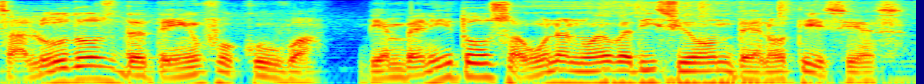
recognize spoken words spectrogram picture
Saludos desde InfoCuba. Bienvenidos a una nueva edición de Noticias.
